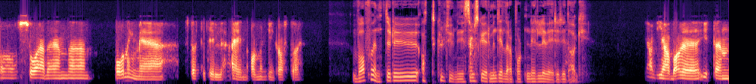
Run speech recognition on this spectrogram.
Og så er det en ordning med støtte til én allmennkringkaster. Hva forventer du at kulturministeren skal gjøre med delrapporten dere leverer i dag? Ja, Vi har bare ytt en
